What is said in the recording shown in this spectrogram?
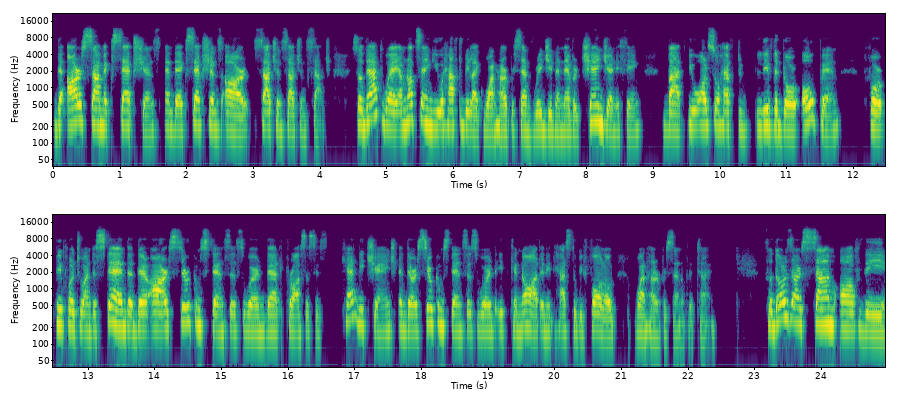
there are some exceptions and the exceptions are such and such and such so that way, I'm not saying you have to be like 100% rigid and never change anything, but you also have to leave the door open for people to understand that there are circumstances where that process is, can be changed, and there are circumstances where it cannot, and it has to be followed 100% of the time. So those are some of the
